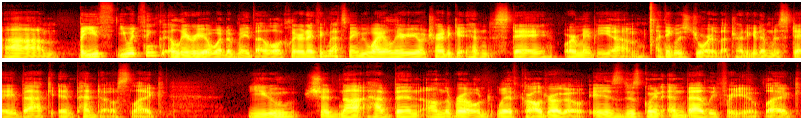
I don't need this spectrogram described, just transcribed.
Um, but you th- you would think Illyrio would have made that a little clear, and I think that's maybe why Illyrio tried to get him to stay, or maybe um, I think it was Jorah that tried to get him to stay back in Pentos. Like, you should not have been on the road with Khal Drogo. It is just going to end badly for you. Like,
